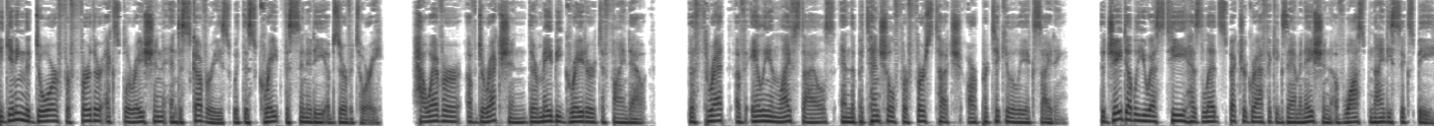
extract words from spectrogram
beginning the door for further exploration and discoveries with this great vicinity observatory. However, of direction, there may be greater to find out. The threat of alien lifestyles and the potential for first touch are particularly exciting. The JWST has led spectrographic examination of WASP-96b,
